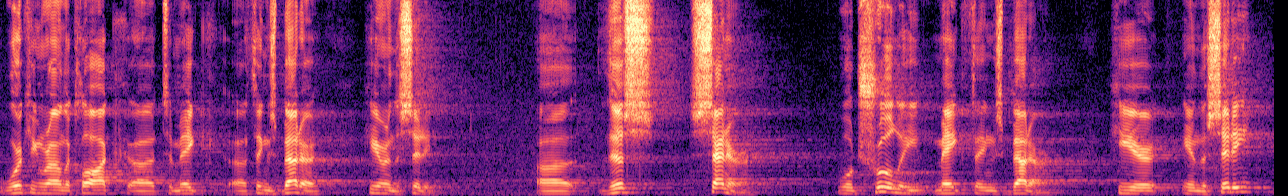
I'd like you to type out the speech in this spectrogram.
working around the clock uh, to make uh, things better here in the city. This center will truly make things better here in the city,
